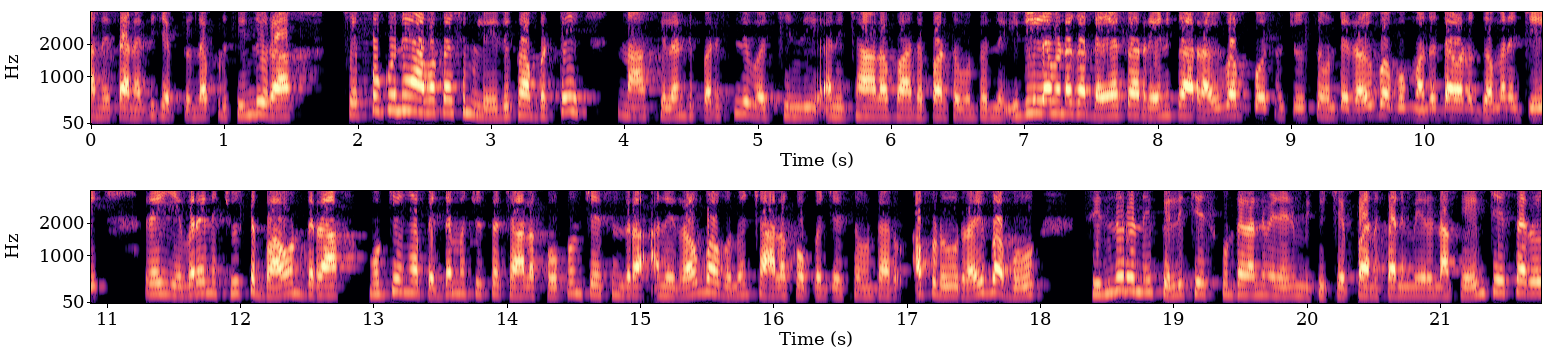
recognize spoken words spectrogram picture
అని తనది చెప్తుంది. అప్పుడు సింధూర చెప్పుకునే అవకాశం లేదు కాబట్టి నాకు ఇలాంటి పరిస్థితి వచ్చింది అని చాలా బాధపడుతూ ఉంటుంది. ఇది ఇలా ఉండగా దయాకర్ రేణుక రవిబాబు కోసం చూస్తూ ఉంటే రవిబాబు మందు తాగడం గమనించి రే ఎవరైనా చూస్తే బాగుందిరా ముఖ్యంగా పెద్దమ్మ చూస్తే చాలా కోపం చేసిందిరా అని రవిబాబును చాలా కోపం చేస్తూ ఉంటారు. అప్పుడు రవిబాబు సింధురుని పెళ్ళి చేసుకుంటారని నేను మీకు చెప్పాను కానీ మీరు నాకు ఏం చేశారు?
